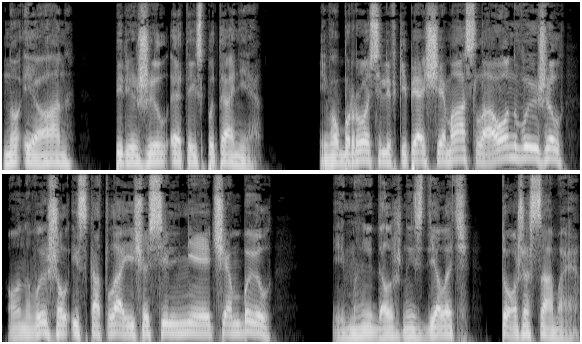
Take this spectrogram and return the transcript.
но Иоанн пережил это испытание. Его бросили в кипящее масло, а он выжил. Он вышел из котла еще сильнее, чем был. И мы должны сделать то же самое».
